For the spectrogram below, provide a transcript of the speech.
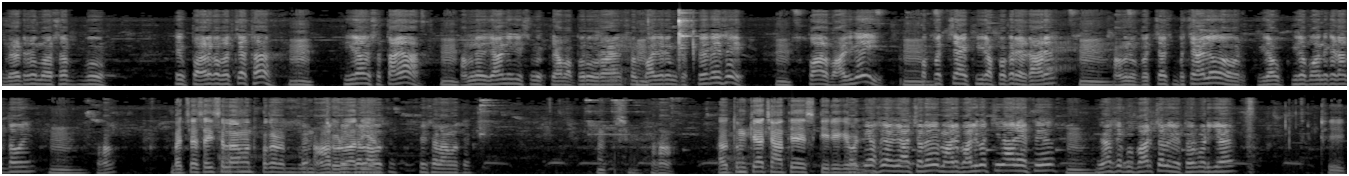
मैटर सब एक पहाड़ का बच्चा था। हम्म। कीड़ा में सताया। हम्म। हमने जानी कि इसमें क्या वापर हो रहा है? सब बाज़ार में दसके गए थे। हम्म। भाज गई। हम्म। और बच्चा कीड़ा पकड़े हटा रहे हम्म। हमने बच्चा बचा लो और कीड़ा कीड़ा बाँध के डालता हुए हम्म। हाँ। बच्चा सही सलामत पकड़ हाँ छोड़वा दिया। सही सलामत है। अच्छा। हाँ। अब तुम क्या चाहते हैं इस कीड़े के तो वजह कैसे यहाँ चले हमारे बाली बच्चे यहाँ रहते हैं। हम्म। यहाँ से गुब्बार चले तो और बढ़िया है। ठीक।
